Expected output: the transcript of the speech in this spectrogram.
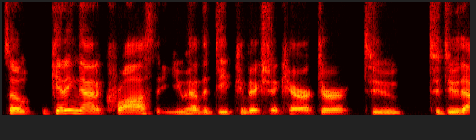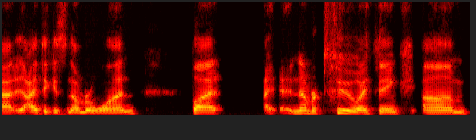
So getting that across that you have the deep conviction of character to to do that. I think is number one. But I, number two, I think um,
